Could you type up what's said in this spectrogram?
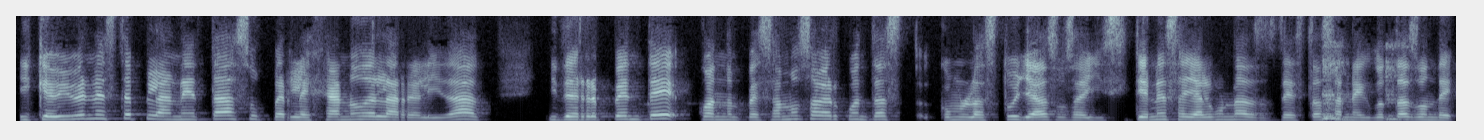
y que vive en este planeta súper lejano de la realidad. Y de repente, cuando empezamos a ver cuentas como las tuyas, o sea, y si tienes ahí algunas de estas anécdotas donde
